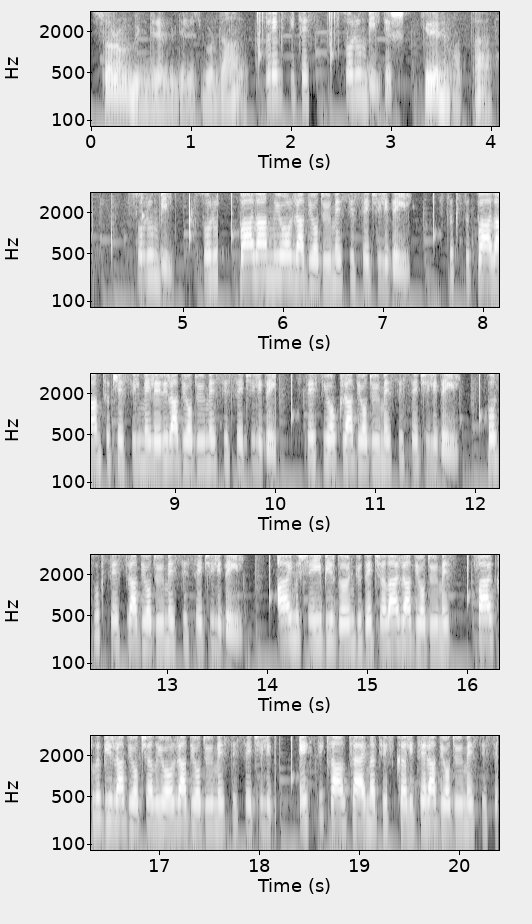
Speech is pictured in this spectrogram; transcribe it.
Sorun bildirebiliriz buradan. Web sitesi. Sorun bildir. Girelim hatta. Sorun bil. Sorun. Bağlanmıyor radyo düğmesi seçili değil. Sık sık bağlantı kesilmeleri radyo düğmesi seçili değil. Ses yok radyo düğmesi seçili değil. Bozuk ses radyo düğmesi seçili değil. Aynı şeyi bir döngüde çalar radyo düğmesi. Farklı bir radyo çalıyor radyo düğmesi seçili. Eksik alternatif kalite radyo düğmesi se-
